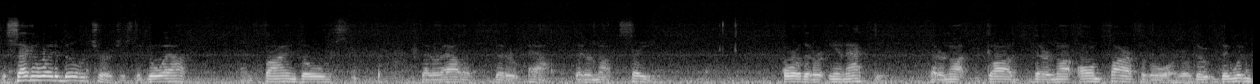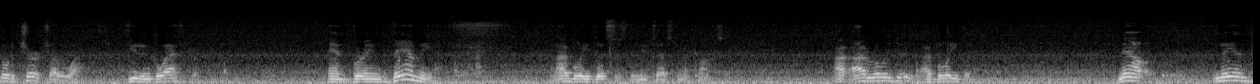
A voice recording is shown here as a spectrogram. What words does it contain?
The second way to build a church is to go out and find those that are out of, that are out, that are not saved, or that are inactive, that are not God, that are not on fire for the Lord, or they, wouldn't go to church otherwise if you didn't go after them, and bring them in. And I believe this is the New Testament concept. I, I really do. I believe that. Now, men,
